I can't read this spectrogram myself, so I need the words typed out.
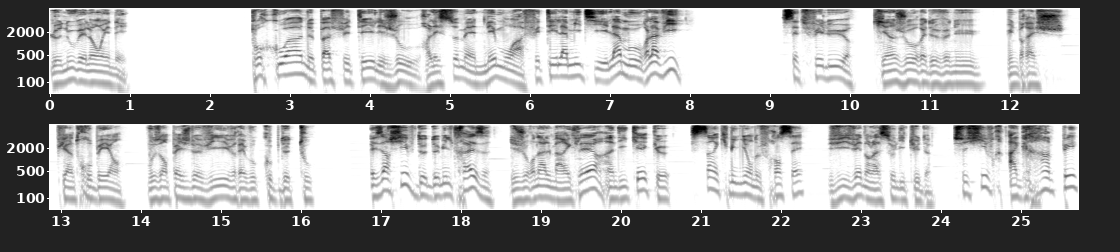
le nouvel an est né. Pourquoi ne pas fêter les jours, les semaines, les mois, fêter l'amitié, l'amour, la vie? Cette fêlure qui un jour est devenue une brèche, puis un trou béant, vous empêche de vivre et vous coupe de tout. Les archives de 2013 du journal Marie-Claire indiquaient que 5 millions de Français vivaient dans la solitude. Ce chiffre a grimpé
